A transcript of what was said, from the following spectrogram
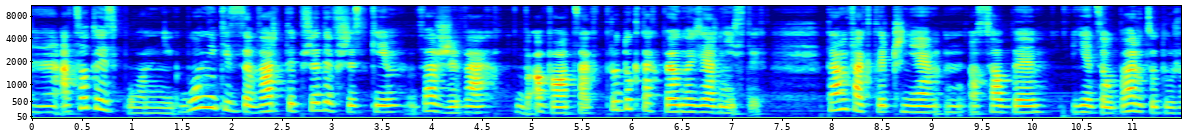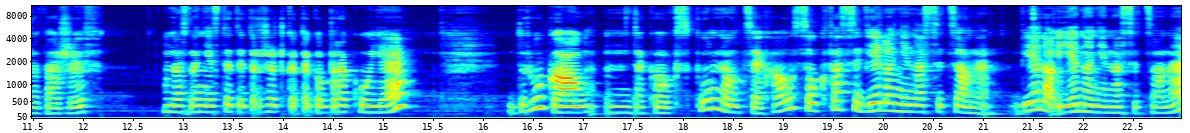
E, a co to jest błonnik? Błonnik jest zawarty przede wszystkim w warzywach, w owocach, w produktach pełnoziarnistych. Tam faktycznie mm, osoby jedzą bardzo dużo warzyw, U nas no niestety troszeczkę tego brakuje. Drugą mm, taką wspólną cechą są kwasy wielonienasycone. Wielo i jednonienasycone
